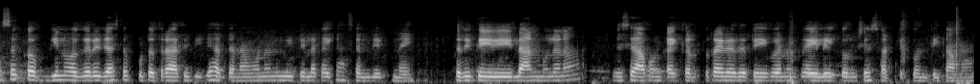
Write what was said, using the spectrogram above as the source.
असं कपगिन वगैरे जास्त फुटत राहते तिच्या हातानं म्हणून मी तिला काही घासायला देत नाही. तरी ते लहान मुलं ना जसे आपण काही करत राहिलं तर ते पण काही करू वाटते कोणती कामं.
